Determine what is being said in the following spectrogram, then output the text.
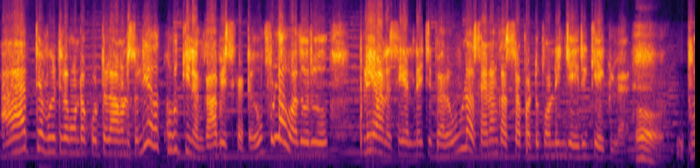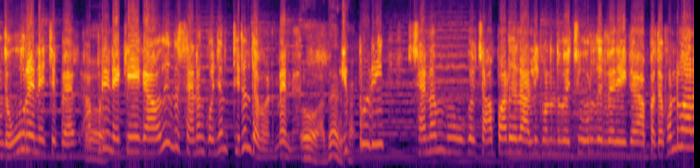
ஆற்ற வீட்டுல கொண்ட கொட்டலாம்னு சொல்லி அதை குடுக்கினேன் காபேஜ் கட்ட. இவ்வளவு அது ஒரு பிள்ளையான செயல் நினைச்சு பாரு. இவ்வளவு சனம் கஷ்டப்பட்டு கொண்டு இங்க இருக்கேக்குள்ள இந்த ஊரை நினைச்சு பேர். அப்படி நிக்கையாவது இந்த சனம் கொஞ்சம் திருந்த வேணும் என்ன? இப்படி சனம் உ- சாப்பாடுகளை அள்ளி கொண்டு வந்து வச்சு ஒரு தடவை வரைக்கும் அப்பத கொண்டு வர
